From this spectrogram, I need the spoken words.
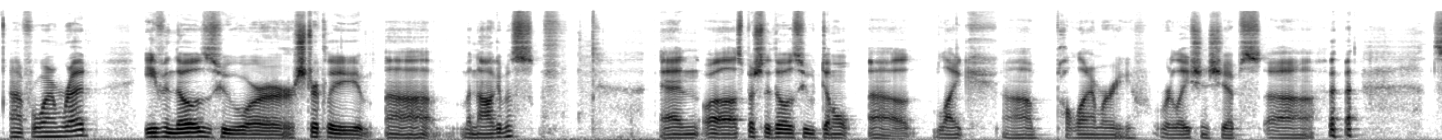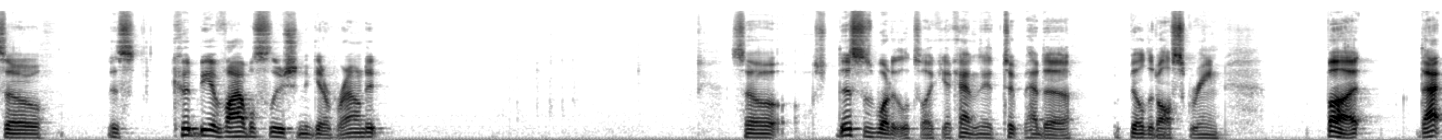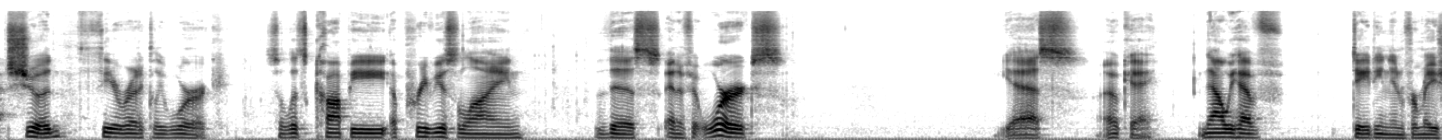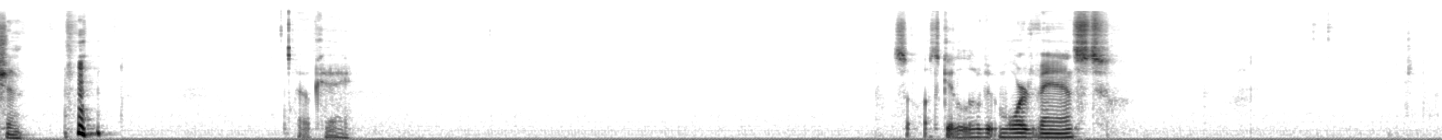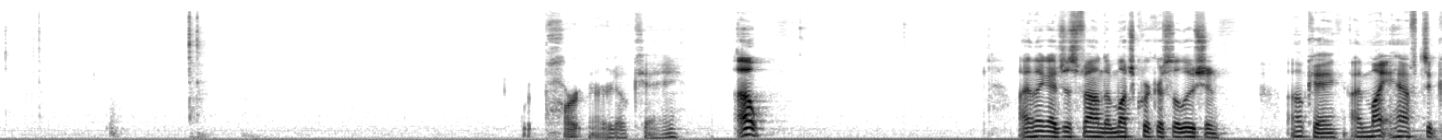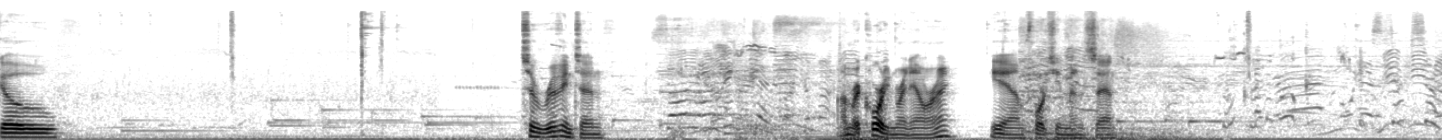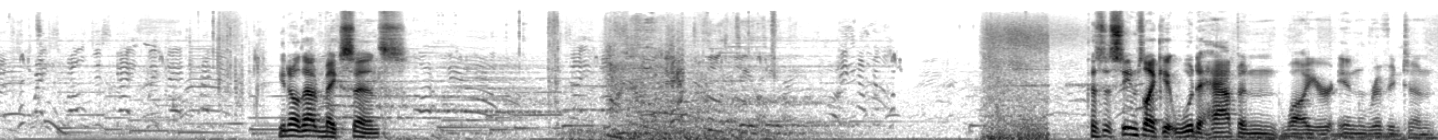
uh, for what I'm read, even those who are strictly uh, monogamous, and uh, especially those who don't uh, like uh, polyamory relationships. so this could be a viable solution to get around it. So this is what it looks like. I kind of took had to build it off screen, but that should theoretically work. So let's copy a previous line, this, and if it works, yes, okay. Now we have dating information. okay. So let's get a little bit more advanced. We're partnered, okay. Oh! I think I just found a much quicker solution. Okay, I might have to go to Rivington. I'm recording right now, right? Yeah, I'm 14 minutes in. You know, that would make sense. Because it seems like it would happen while you're in Rivington.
